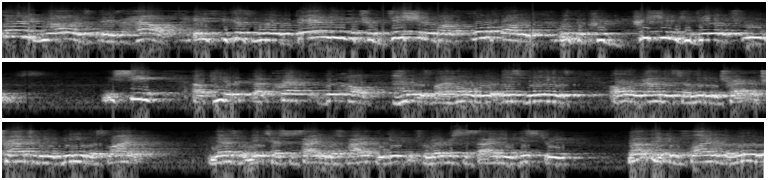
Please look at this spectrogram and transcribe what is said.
third acknowledge that there's a hell. And it's because we're abandoning the tradition of our forefathers with the Christian Judeo truths. We see uh, Peter uh, Kreeft, a book called Heaven is My Home, wrote this, millions all around us are living tra- a tragedy of meaningless life. And that is what makes our society most radically different from every society in history. Not that it can fly to the moon,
